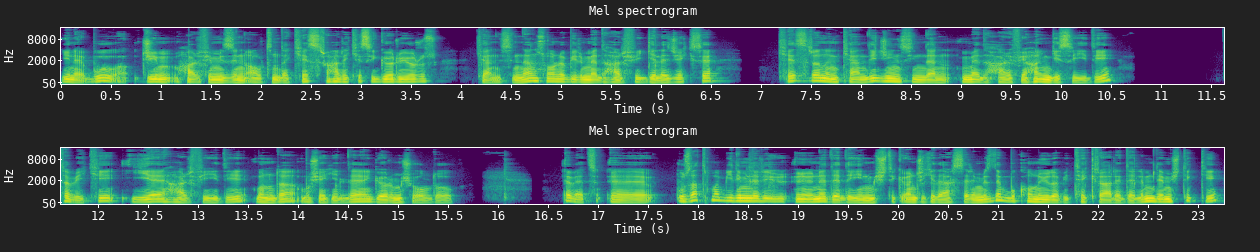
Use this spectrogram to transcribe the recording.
Yine bu cim harfimizin altında kesra harekesi görüyoruz. Kendisinden sonra bir med harfi gelecekse kesranın kendi cinsinden med harfi hangisiydi? Tabii ki y harfiydi. Bunu da bu şekilde görmüş olduk. Evet, e, uzatma birimlerine de değinmiştik önceki derslerimizde. Bu konuyu da bir tekrar edelim. Demiştik ki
